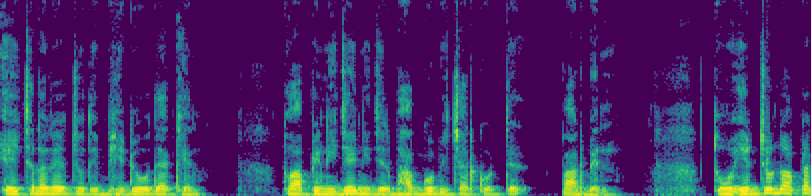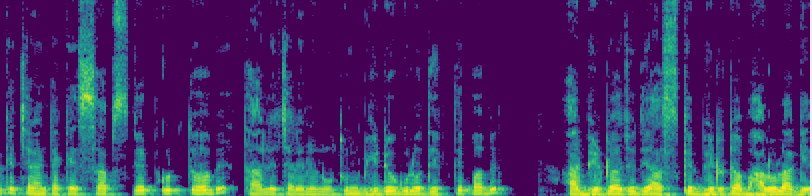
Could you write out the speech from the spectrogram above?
এই চ্যানেলের যদি ভিডিও দেখেন তো আপনি নিজেই নিজের ভাগ্য বিচার করতে পারবেন। তো এর জন্য আপনাকে চ্যানেলটাকে সাবস্ক্রাইব করতে হবে, তাহলে চ্যানেলে নতুন ভিডিওগুলো দেখতে পাবেন। আর ভিডিওটা যদি আজকের ভিডিওটা ভালো লাগে,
